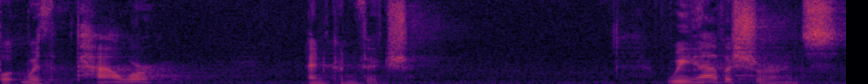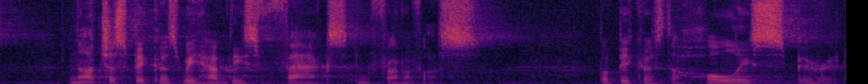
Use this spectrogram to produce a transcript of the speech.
but with power and conviction. We have assurance, not just because we have these facts in front of us, but because the Holy Spirit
